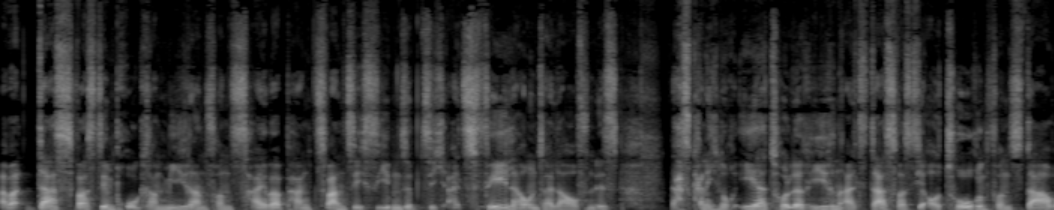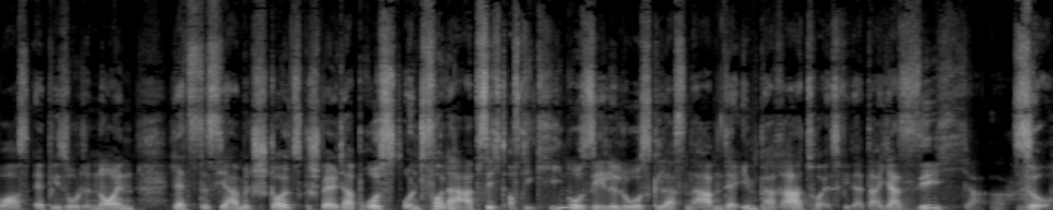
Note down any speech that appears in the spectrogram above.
Aber das, was den Programmierern von Cyberpunk 2077 als Fehler unterlaufen ist, das kann ich noch eher tolerieren als das, was die Autoren von Star Wars Episode 9 letztes Jahr mit stolz geschwellter Brust und voller Absicht auf die Kinoseele losgelassen haben. Der Imperator ist wieder da. Ja, sicher. So,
